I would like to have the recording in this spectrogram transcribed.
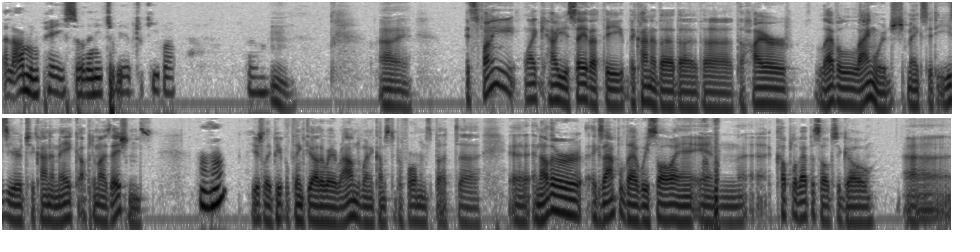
alarming pace, so they need to be able to keep up. Um, uh, it's funny, like how you say that the, the kind of the, the, the, the higher level language makes it easier to kind of make optimizations. Mm-hmm. Usually people think the other way around when it comes to performance. But uh, uh, another example that we saw in, in, a couple of episodes ago, uh,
